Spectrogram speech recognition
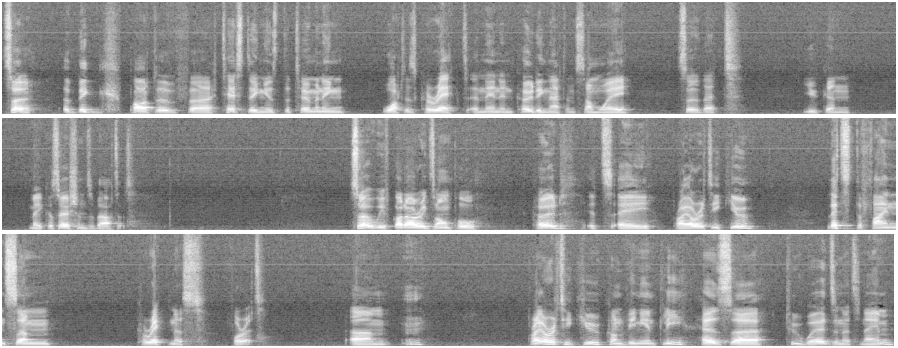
so a big part of uh, testing is determining what is correct and then encoding that in some way so that you can make assertions about it. So we've got our example code. It's a priority queue. Let's define some correctness for it. Um, priority queue conveniently has uh, two words in its name.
